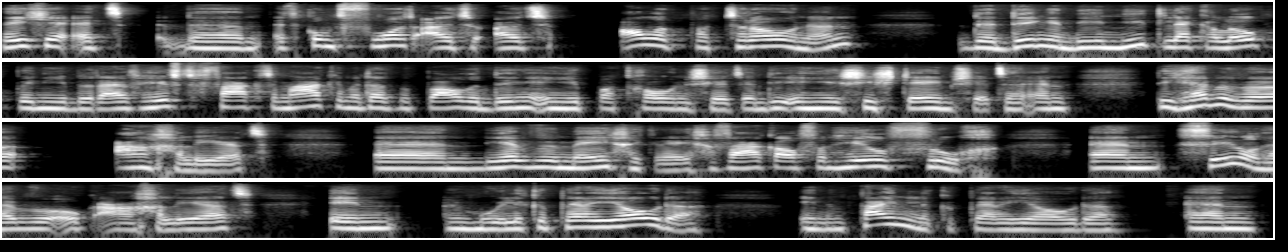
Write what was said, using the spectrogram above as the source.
weet je, het, de, het komt voort uit, uit alle patronen. De dingen die niet lekker lopen binnen je bedrijf, heeft vaak te maken met dat bepaalde dingen in je patronen zitten en die in je systeem zitten. En die hebben we aangeleerd. En die hebben we meegekregen, vaak al van heel vroeg. En veel hebben we ook aangeleerd in een moeilijke periode, in een pijnlijke periode. En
